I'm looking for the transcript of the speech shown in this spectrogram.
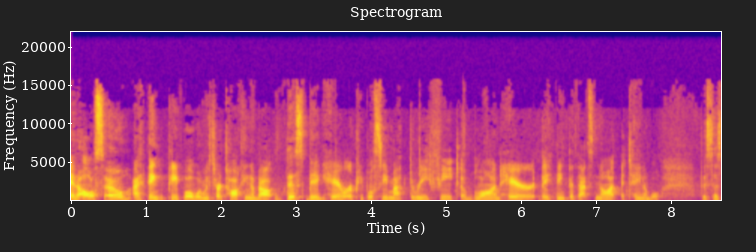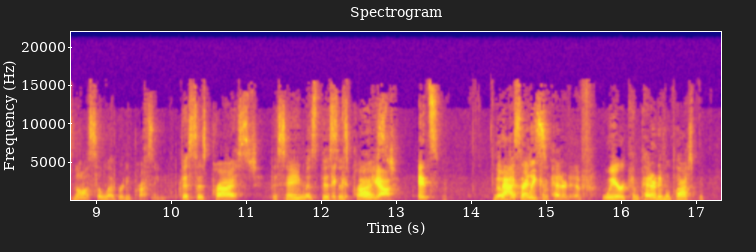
and also, I think people, when we start talking about this big hair, or people see my three feet of blonde hair, they think that that's not attainable. This is not celebrity pricing. This is priced the same as this is priced. Oh yeah. It's no massively difference. competitive. We're competitive plastic.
